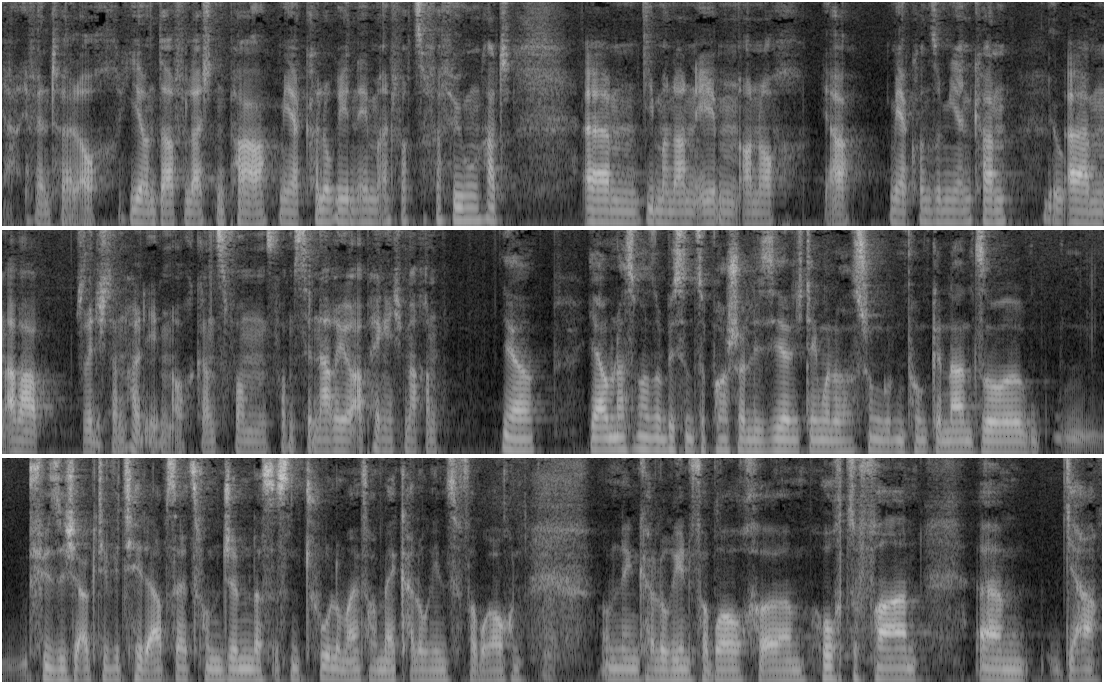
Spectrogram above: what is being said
ja, eventuell auch hier und da vielleicht ein paar mehr Kalorien eben einfach zur Verfügung hat, ähm, die man dann eben auch noch ja, mehr konsumieren kann. Ähm, aber würde ich dann halt eben auch ganz vom, vom Szenario abhängig machen. Ja, ja, um das mal so ein bisschen zu pauschalisieren, ich denke mal, du hast schon einen guten Punkt genannt, so physische Aktivität abseits vom Gym, das ist ein Tool, um einfach mehr Kalorien zu verbrauchen, um den Kalorienverbrauch ähm, hochzufahren. Ähm, ja,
